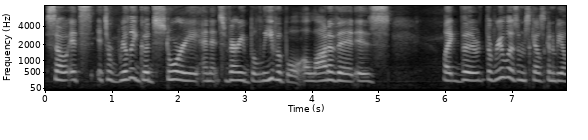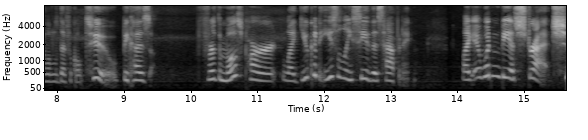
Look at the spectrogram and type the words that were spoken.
So it's it's a really good story and it's very believable. A lot of it is like the the realism scale is going to be a little difficult too because for the most part like you could easily see this happening. Like it wouldn't be a stretch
